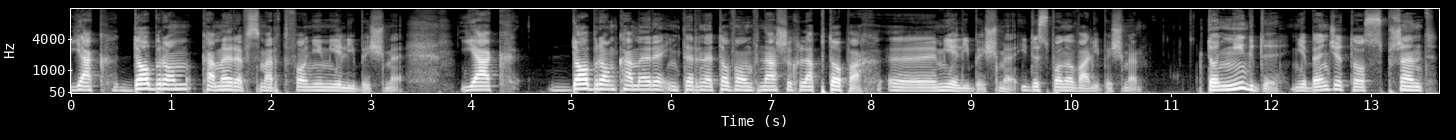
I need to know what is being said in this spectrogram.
jak dobrą kamerę w smartfonie mielibyśmy, jak dobrą kamerę internetową w naszych laptopach yy, mielibyśmy i dysponowalibyśmy, to nigdy nie będzie to sprzęt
